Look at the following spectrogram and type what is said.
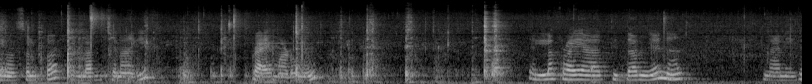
ಒಂದು ಸ್ವಲ್ಪ ಎಲ್ಲ ಚೆನ್ನಾಗಿ ಫ್ರೈ ಮಾಡೋಣ. ಎಲ್ಲ ಫ್ರೈ ಆಗ್ತಿದ್ದಂಗೆ ನಾನೀಗ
